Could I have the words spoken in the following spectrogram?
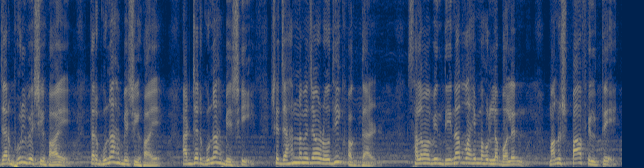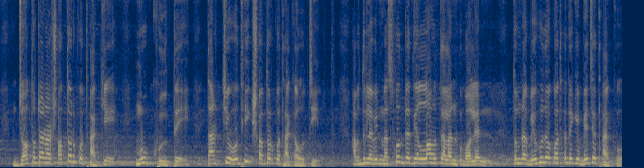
যার ভুল বেশি হয়, তার গুনাহ বেশি হয়, আর যার গুনাহ বেশি, সে জাহান্নামে যাওয়ার অধিক হকদার। সালামা বিন দিনার রাহিমাহুল্লাহ বলেন, মানুষ পা ফেলতে, যতটা না সতর্ক থাকে, মুখ খুলতে, তার চেয়ে অধিক সতর্ক থাকা উচিত। আবদুল্লাহ বিন মাসুদ রাদি আল্লাহ তালাহু বলেন, তোমরা বেহুদা কথা থেকে বেঁচে থাকো।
